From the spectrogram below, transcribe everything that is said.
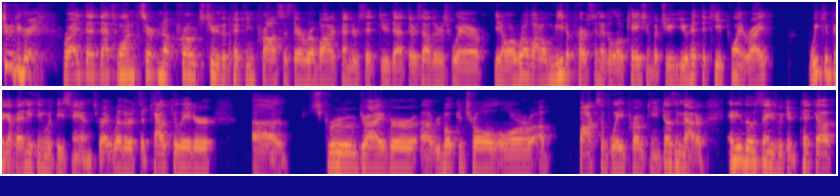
To a degree, right? That that's one certain approach to the picking process. There are robotic vendors that do that. There's others where you know a robot will meet a person at a location, but you you hit the key point, right? We can pick up anything with these hands, right? Whether it's a calculator, a screwdriver, a remote control, or a box of whey protein. Doesn't matter. Any of those things we can pick up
